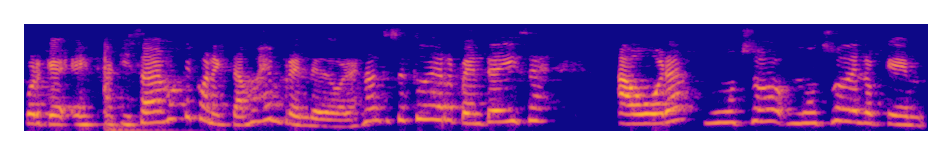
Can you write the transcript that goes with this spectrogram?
porque aquí sabemos que conectamos emprendedoras, ¿no? Entonces tú de repente dices, ahora mucho, mucho de lo que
